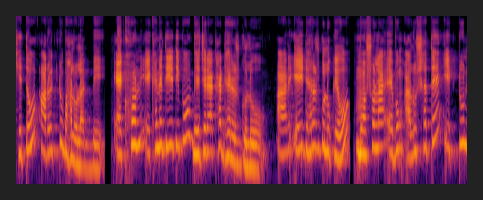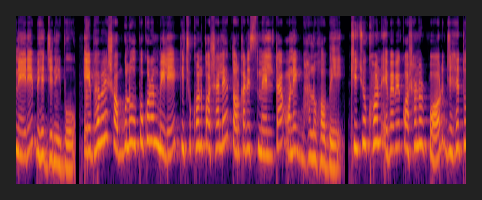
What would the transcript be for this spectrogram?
খেতেও আরও একটু ভালো লাগবে। এখন এখানে দিয়ে দিব ভেজে রাখা ঢেঁড়সগুলো। আর এই ঢেঁড়সগুলোকেও মশলা এবং আলুর সাথে একটু নেড়ে ভেজে নিব। এভাবে সবগুলো উপকরণ মিলে কিছুক্ষণ কষালে তরকারির স্মেলটা অনেক ভালো হবে। কিছুক্ষণ এভাবে কষানোর পর যেহেতু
